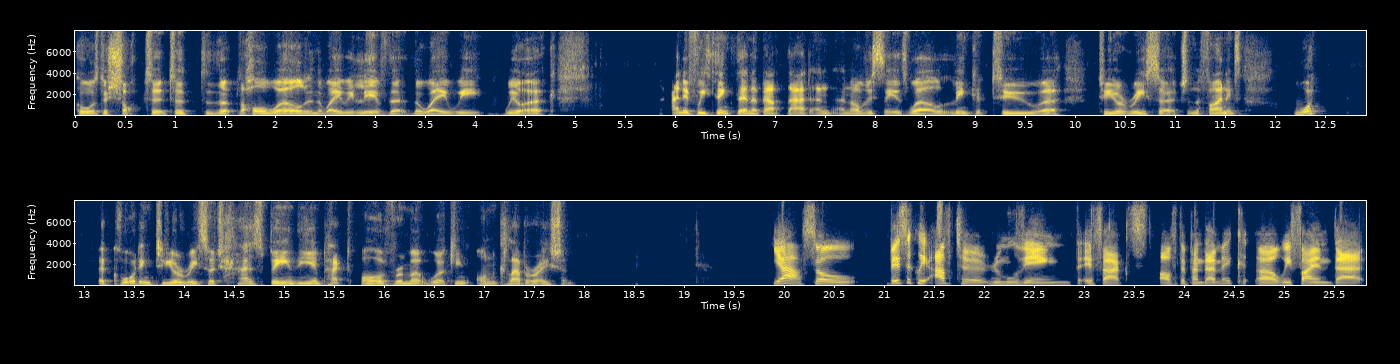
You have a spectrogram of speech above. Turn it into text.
caused a shock to, to, to the, the whole world in the way we live, the, the way we, we work. And if we think then about that, and, and obviously as well, link it to uh, to your research and the findings, what, according to your research, has been the impact of remote working on collaboration? Yeah, so basically after removing the effects of the pandemic, uh, we find that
